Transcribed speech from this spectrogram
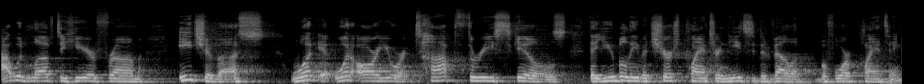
I would love to hear from each of us. What, what are your top three skills that you believe a church planter needs to develop before planting?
